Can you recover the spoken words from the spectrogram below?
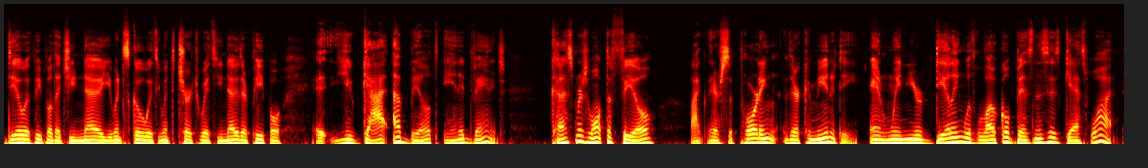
deal with people that you know, you went to school with, you went to church with, you know their people. Uh, you've got a built in advantage. Customers want to feel like they're supporting their community. And when you're dealing with local businesses, guess what?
